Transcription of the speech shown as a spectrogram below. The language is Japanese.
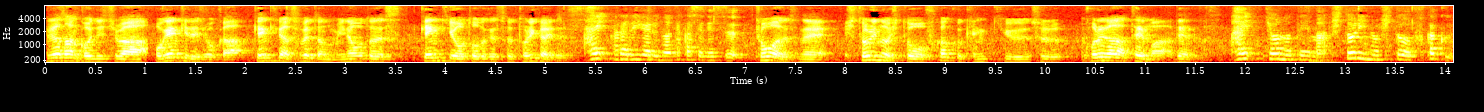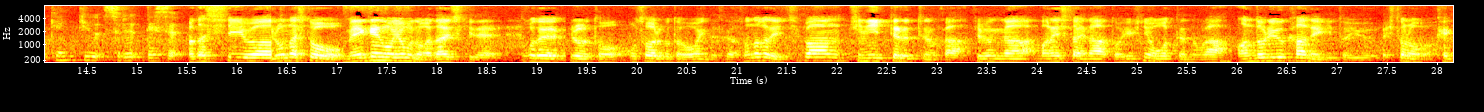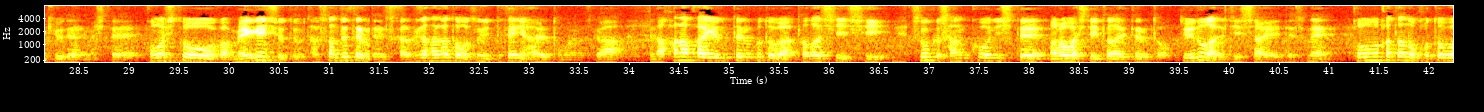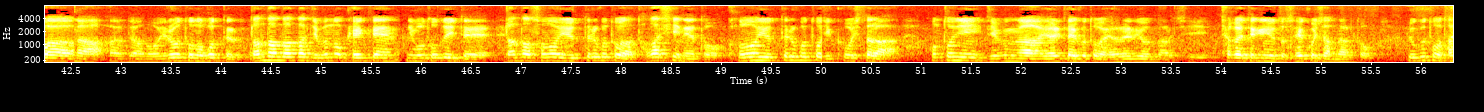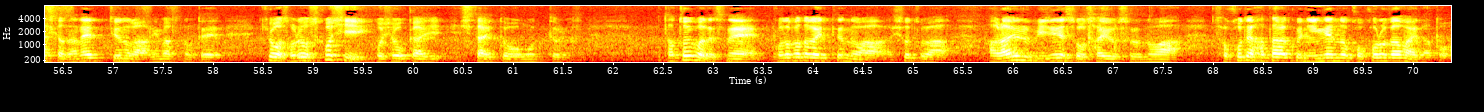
皆さんこんにちは。お元気でしょうか？元気がすべての源です。元気をお届けする鳥飼です。はい、パラリーガルの高瀬です。今日はですね一人の人を深く研究するこれがテーマでありますはい、今日のテーマ、一人の人を深く研究するです。私はいろんな人を名言を読むのが大好きでそこでいろいろと教わることが多いんですがその中で一番気に入ってるっていうのか自分が真似したいなというふうに思ってるのがアンドリュー・カーネギーという人の研究でありましてこの人が名言集というたくさん出てるんですから皆さん方もすぐに手に入ると思いますがなかなか言ってることが正しいしすごく参考にして学ばせていただいてるというのが、実際ですねこの方の言葉があのいろいろと残ってる。だんだんだんだん自分の経験に基づいてだんだんその言ってることが正しいねとこの言ってることを実行したら本当に自分がやりたいことがやれるようになるし社会的に言うと成功者になるということも確かだねっていうのがありますので今日はそれを少しご紹介したいと思っております。例えばですねこの方が言ってるのは一つはあらゆるビジネスを左右するのはそこで働く人間の心構えだと、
